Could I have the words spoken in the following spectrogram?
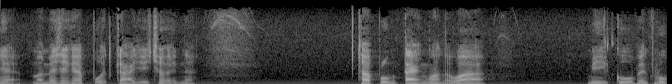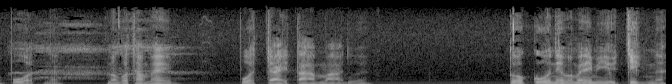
เนี่ย มันไม่ใช่แค่ปวดกายเฉยๆนะถ้าปรุงแต่งว่าว่ามีกูเป็นผู้ปวดนะ มันก็ทำให้ปวดใจตามมาด้วย ตัวกูเนี่ยมันไม่ได้มีอยู่จริงนะ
